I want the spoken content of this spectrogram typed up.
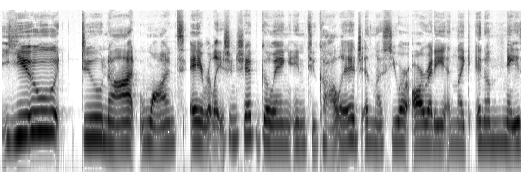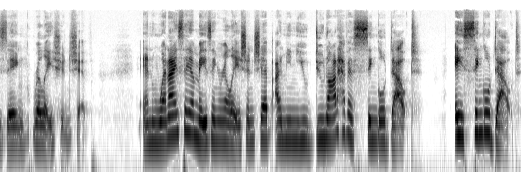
You do not want a relationship going into college unless you are already in like an amazing relationship. And when I say amazing relationship, I mean you do not have a single doubt. A single doubt.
